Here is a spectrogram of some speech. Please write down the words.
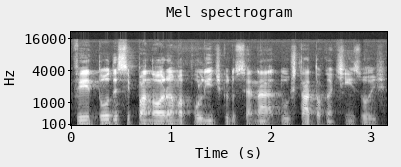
vê todo esse panorama político do, Senado, do Estado Tocantins hoje?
